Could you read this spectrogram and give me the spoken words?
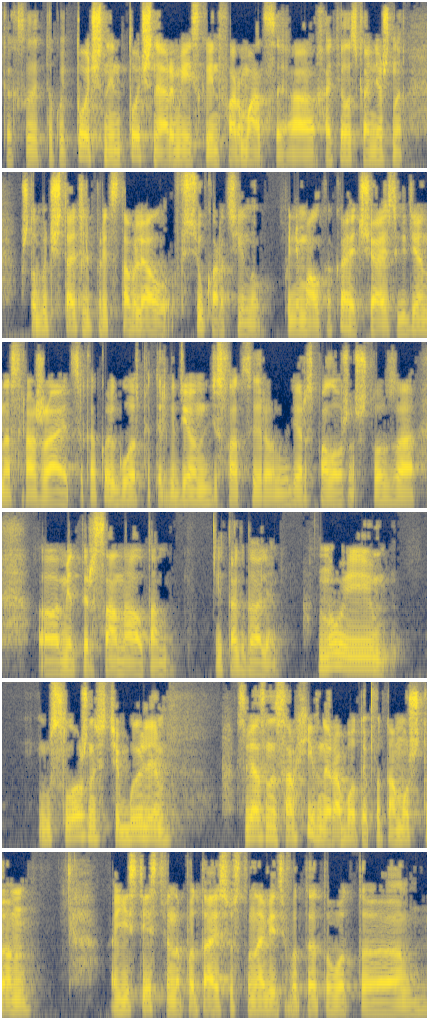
как сказать, такой точной, точной армейской информации. А хотелось, конечно, чтобы читатель представлял всю картину, понимал, какая часть, где она сражается, какой госпиталь, где он дислоцирован, где расположен, что за э, медперсонал там и так далее. Ну и сложности были связаны с архивной работой, потому что, естественно, пытаясь установить вот эту вот э,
